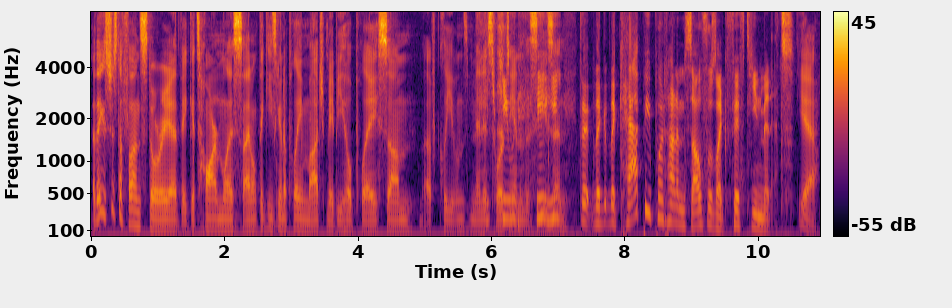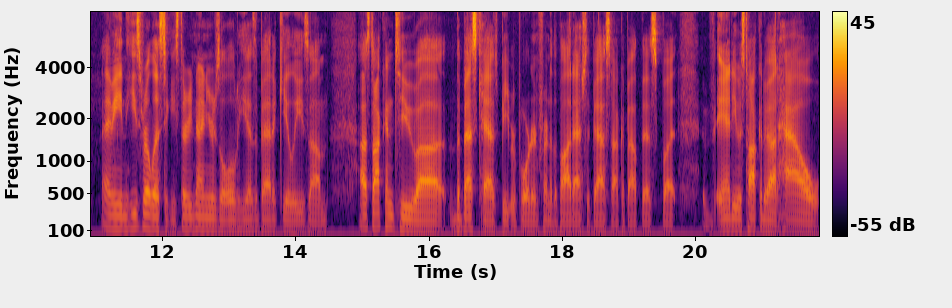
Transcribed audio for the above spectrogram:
I think it's just a fun story. I think it's harmless. I don't think he's gonna play much. Maybe he'll play some of Cleveland's minutes towards He- the end of the he- he- season. the, the the cap he put on himself was like 15 minutes. Yeah, I mean he's realistic. He's 39 years old. He has a bad Achilles. Um, I was talking to uh, the best Cavs beat reporter in front of the pod, Ashley Bastock, about this. But Andy was talking about how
